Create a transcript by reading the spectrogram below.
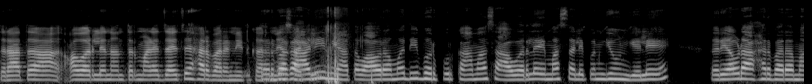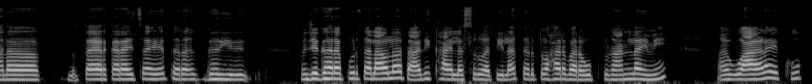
तर आता आवरल्यानंतर मळ्यात जायचंय हरभरा नीट करण्यासाठी. आली मी आता वावरामध्ये. भरपूर काम असं आवरलंय. मसाले पण घेऊन गेले. तर एवढा हरभरा मला तयार करायचा आहे. तर घरी म्हणजे घरापुरता लावला होता आधी खायला सुरुवातीला. तर तो हरभरा उपटून आणलाय मी. अं, वाळलाय खूप.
